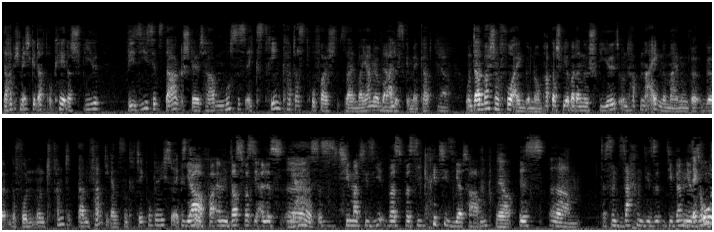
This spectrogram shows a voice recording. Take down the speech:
Da habe ich mir echt gedacht, okay, das Spiel, wie sie es jetzt dargestellt haben, muss es extrem katastrophal sein, weil die haben ja über Ja. alles gemeckert. Ja. Und dann war ich schon voreingenommen, habe das Spiel aber dann gespielt und habe eine eigene Meinung ge ge gefunden und fand, dann fand die ganzen Kritikpunkte nicht so extrem. Ja, vor allem das, was sie alles äh, Ja, es ist- thematisiert, was, was sie kritisiert haben, ja. ist, ähm, das sind Sachen, die, die werden mir so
